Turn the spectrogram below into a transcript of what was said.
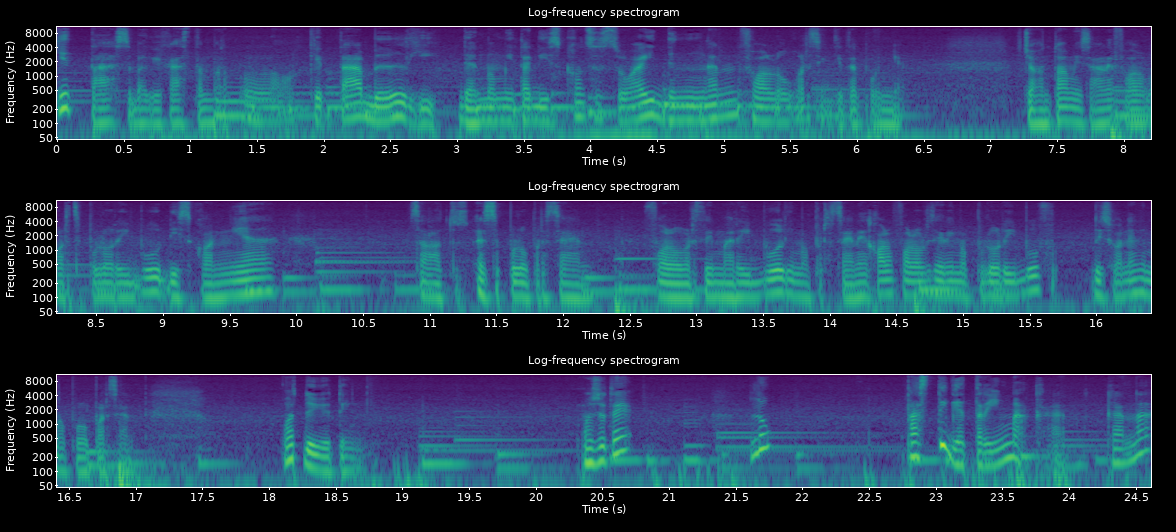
kita sebagai customer lo kita beli dan meminta diskon sesuai dengan followers yang kita punya. Contoh misalnya followers 10 ribu diskonnya 100 eh 10 persen. Followers 5 ribu 5 persen. Ya kalau followers 50 ribu diskonnya 50 persen. What do you think? Maksudnya lu pasti gak terima kan? Karena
